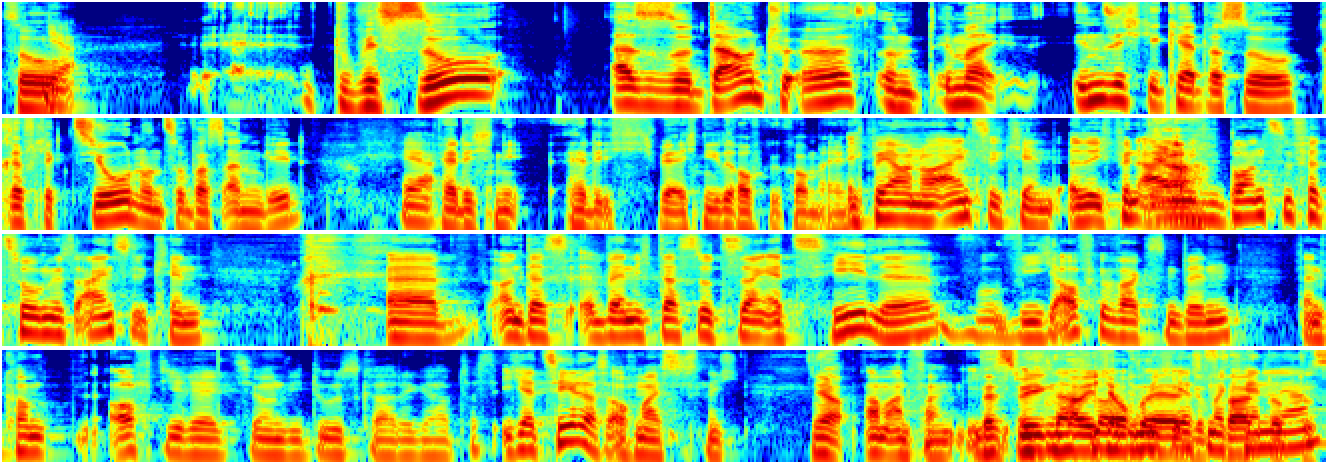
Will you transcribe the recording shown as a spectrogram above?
So, Ja. Du bist so, also so down to earth und immer in sich gekehrt, was so Reflexion und sowas angeht. Ja. Hätte ich nie, hätte ich, wäre ich nie drauf gekommen, ey. Ich bin ja auch noch Einzelkind. Also ich bin eigentlich ein bonzenverzogenes Einzelkind. äh, und das, wenn ich das sozusagen erzähle, wo, wie ich aufgewachsen bin, dann kommt oft die Reaktion, wie du es gerade gehabt hast. Ich erzähle das auch meistens nicht ja. am Anfang. Ich, Deswegen habe ich Leute auch mich äh, erst mal gefragt, ob kennenlernen.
